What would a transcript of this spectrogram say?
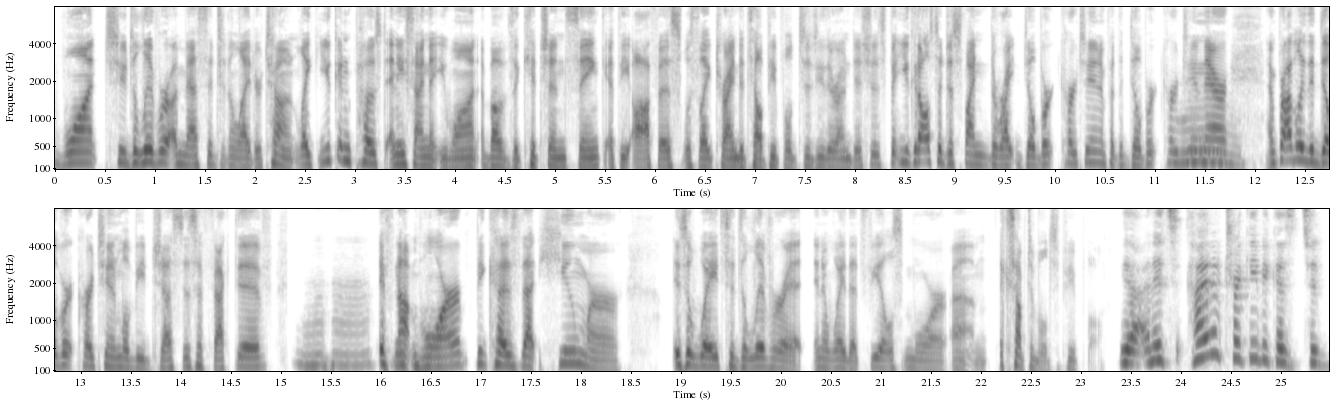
want to deliver a message in a lighter tone, like you can post any sign that you want above the kitchen sink at the office with like trying to tell people to do their own dishes. But you could also just find the right Dilbert cartoon and put the Dilbert cartoon mm. there. And probably the Dilbert cartoon will be just as effective, mm-hmm. if not more, because that humor is a way to deliver it in a way that feels more um, acceptable to people. Yeah, and it's kind of tricky because to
